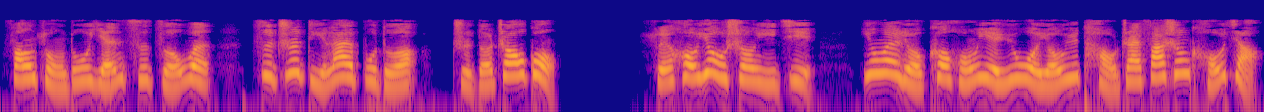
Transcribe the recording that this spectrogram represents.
方总督言辞责问，自知抵赖不得，只得招供。随后又生一计，因为柳克宏也与我由于讨债发生口角，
